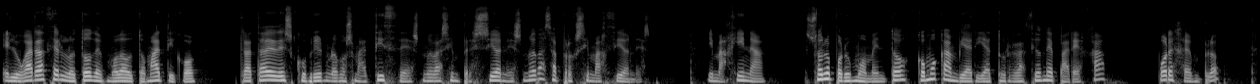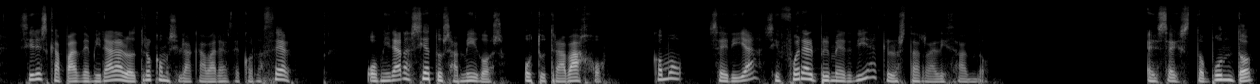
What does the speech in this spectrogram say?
En lugar de hacerlo todo en modo automático, trata de descubrir nuevos matices, nuevas impresiones, nuevas aproximaciones. Imagina, solo por un momento, cómo cambiaría tu relación de pareja, por ejemplo, si eres capaz de mirar al otro como si lo acabaras de conocer, o mirar así a tus amigos o tu trabajo. ¿Cómo sería si fuera el primer día que lo estás realizando? El sexto punto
